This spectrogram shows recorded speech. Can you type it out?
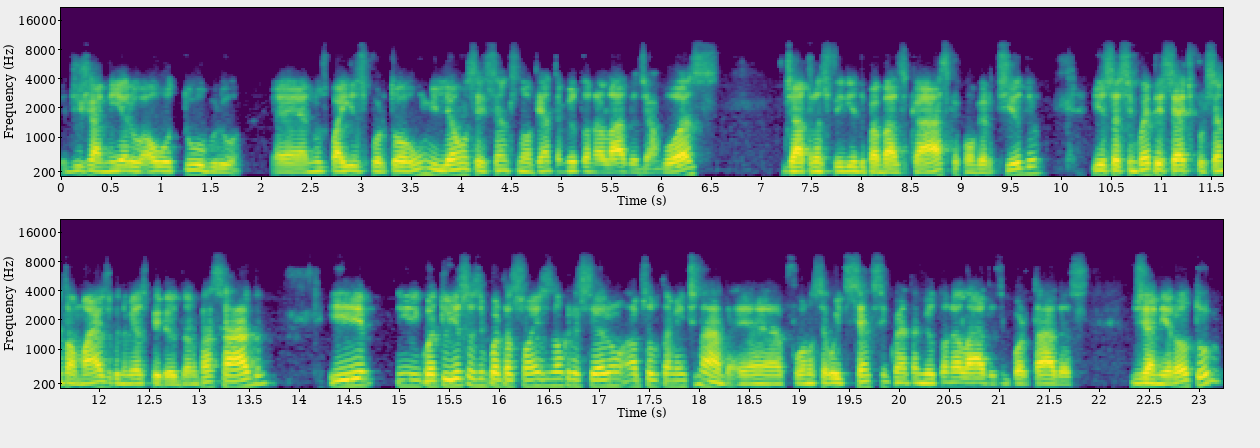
de janeiro ao outubro, é, nos países exportou 1 milhão 690 mil toneladas de arroz, já transferido para a base casca, convertido. Isso é 57% a mais do que no mesmo período do ano passado. E, enquanto isso, as importações não cresceram absolutamente nada. É, foram 850 mil toneladas importadas de janeiro a outubro,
